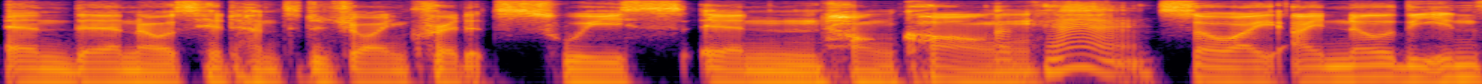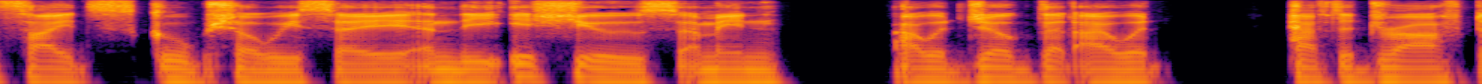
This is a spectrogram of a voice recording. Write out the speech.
And then I was headhunted to join Credit Suisse in Hong Kong. Okay. So I, I know the inside scoop, shall we say, and the issues. I mean, I would joke that I would have to draft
